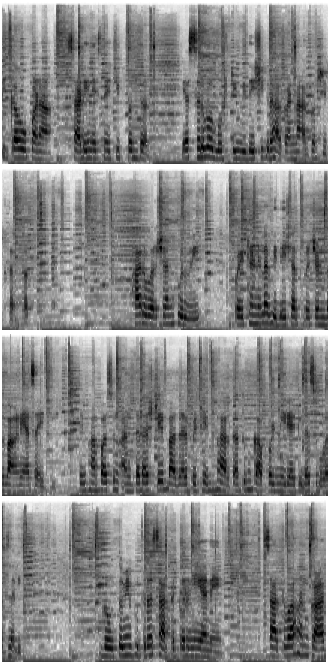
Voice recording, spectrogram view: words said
टिकाऊपणा साडी नेसण्याची पद्धत या सर्व गोष्टी विदेशी ग्राहकांना आकर्षित करतात. फार वर्षांपूर्वी पैठणीला विदेशात प्रचंड मागणी असायची. तेव्हापासून आंतरराष्ट्रीय बाजारपेठेत भारतातून कापड निर्यातीला सुरुवात झाली. गौतमीपुत्र सातकर्णी याने सातवाहन काळात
